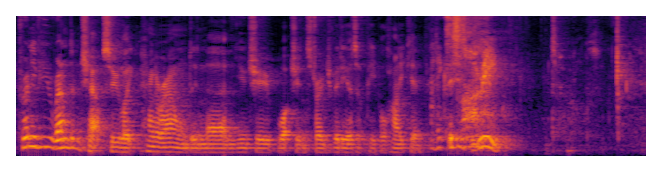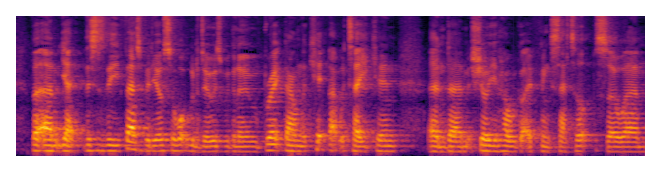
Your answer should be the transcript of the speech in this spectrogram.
for any of you random chaps who like hang around in um, YouTube watching strange videos of people hiking, And this is for you. But um, yeah, this is the first video. So what we're going to do is we're going to break down the kit that we're taking and um, show you how we've got everything set up. So um,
